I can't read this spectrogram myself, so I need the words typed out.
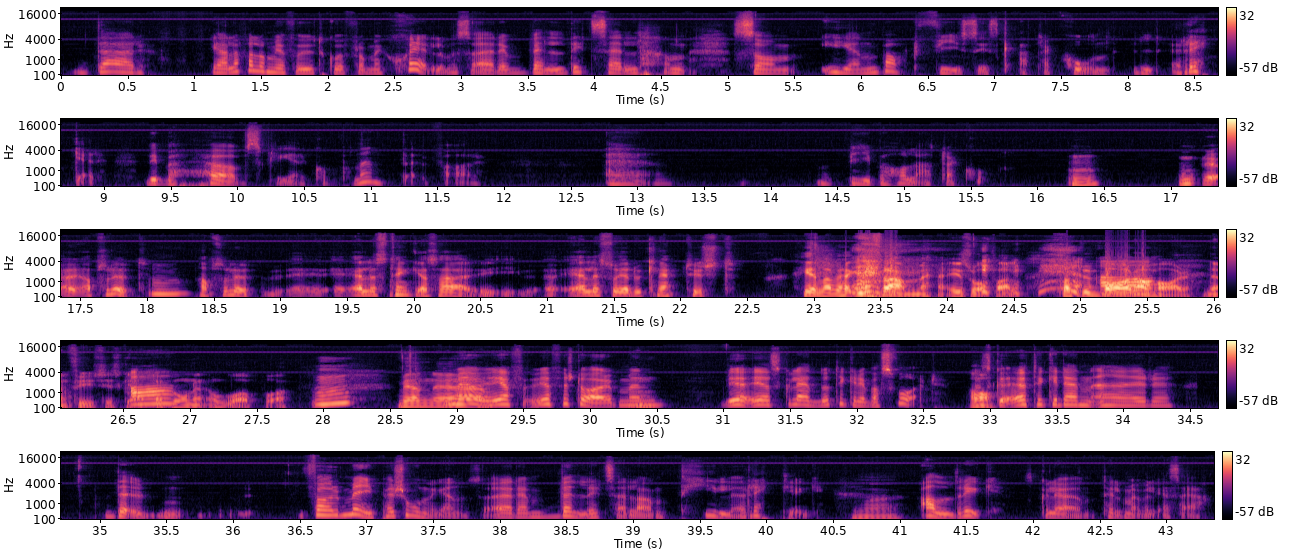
där, i alla fall om jag får utgå från mig själv, så är det väldigt sällan som enbart fysisk attraktion räcker. Det behövs fler komponenter för eh, bibehålla attraktion. Mm, ja, absolut. Mm. Absolut. Eh, Eller så tänker jag så här. Eller så är du knäpptyst. Hela vägen fram i så fall. Så att du bara har den fysiska attraktionen att gå på. Mm. Men, Men jag, eh, jag, jag förstår, men Mm. Jag, jag skulle ändå tycka det var svårt. Ja. Jag, skulle, jag tycker den är... Det, för mig personligen så är den väldigt sällan tillräcklig. nej. Aldrig, skulle jag till och med vilja säga.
